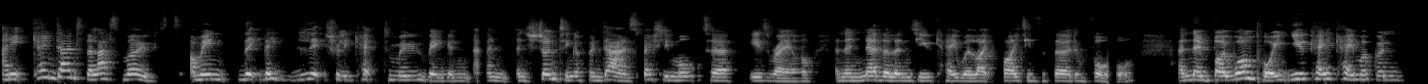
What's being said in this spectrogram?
And it came down to the last vote. I mean, they, they literally kept moving and, and, and shunting up and down, especially Malta, Israel, and then Netherlands, UK were like fighting for third and fourth. And then by one point, UK came up and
